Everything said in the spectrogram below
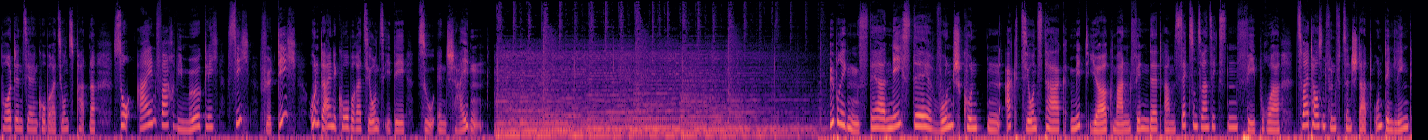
potenziellen Kooperationspartner so einfach wie möglich, sich für dich und deine Kooperationsidee zu entscheiden. Übrigens, der nächste Wunschkunden-Aktionstag mit Jörg Mann findet am 26. Februar 2015 statt und den Link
